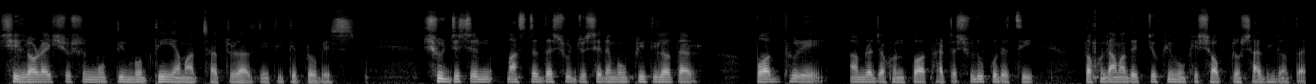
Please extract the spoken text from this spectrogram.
সেই লড়াই শোষণ মুক্তির মধ্যেই আমার ছাত্র রাজনীতিতে প্রবেশ। সূর্য সেন মাস্টারদা সূর্য সেন এবং প্রীতিলতার পথ ধরে আমরা যখন পথ হাঁটা শুরু করেছি, তখন আমাদের চোখে মুখে স্বপ্ন স্বাধীনতার।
